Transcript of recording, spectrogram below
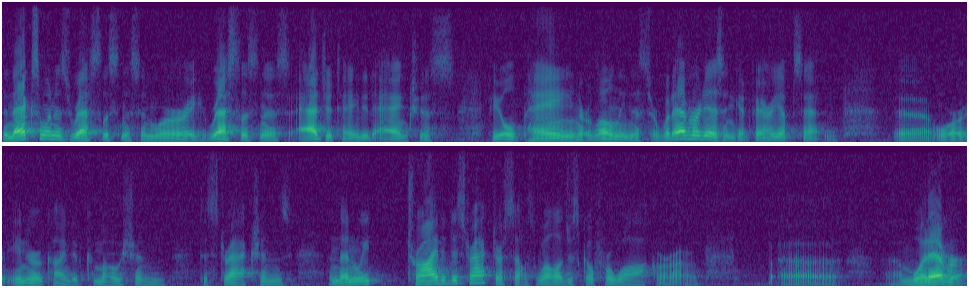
The next one is restlessness and worry. Restlessness, agitated, anxious, feel pain or loneliness or whatever it is and get very upset and, uh, or inner kind of commotion, distractions. And then we try to distract ourselves. Well, I'll just go for a walk or uh, um, whatever,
